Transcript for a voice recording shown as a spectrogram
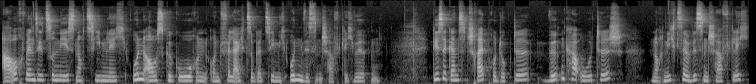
auch wenn sie zunächst noch ziemlich unausgegoren und vielleicht sogar ziemlich unwissenschaftlich wirken. Diese ganzen Schreibprodukte wirken chaotisch, noch nicht sehr wissenschaftlich,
